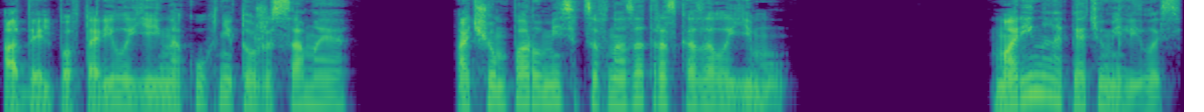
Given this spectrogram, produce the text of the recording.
Адель повторила ей на кухне то же самое, о чем пару месяцев назад рассказала ему. Марина опять умилилась.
